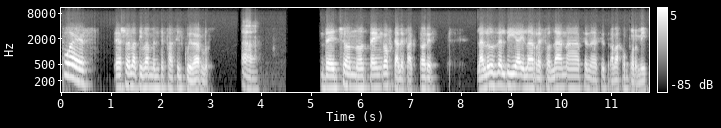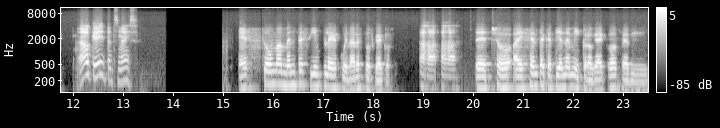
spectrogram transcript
Pues es relativamente fácil cuidarlos. Ajá. De hecho, no tengo calefactores la luz del día y la resolana hacen ese trabajo por mí. Ah, ok, that's nice. Es sumamente simple cuidar estos geckos. Ajá, ajá. De hecho, hay gente que tiene microgeckos en,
